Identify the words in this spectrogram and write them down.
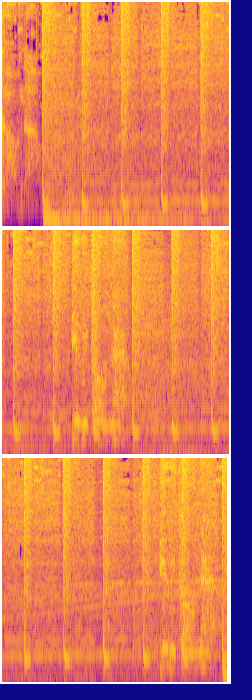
go now. Here we go now. Here we go now.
